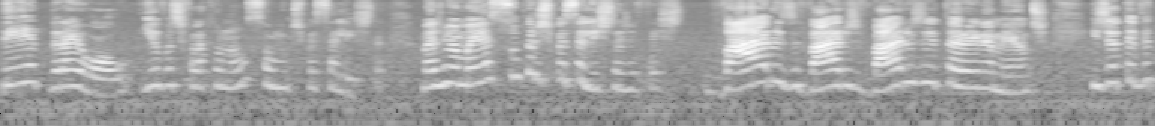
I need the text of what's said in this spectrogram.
de drywall. E eu vou te falar que eu não sou muito especialista. Mas minha mãe é super especialista. Já fez vários e vários, vários treinamentos. E já teve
